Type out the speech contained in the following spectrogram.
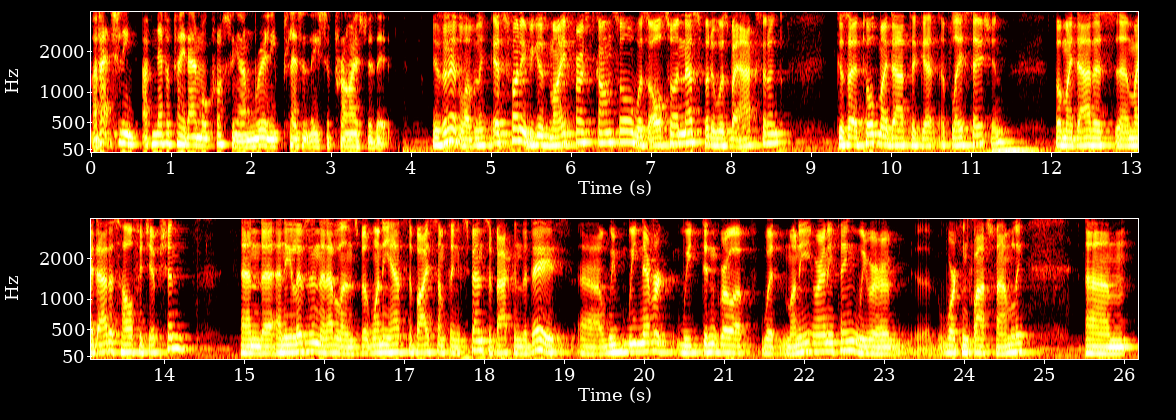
I've actually I've never played Animal Crossing, and I'm really pleasantly surprised with it. Isn't it lovely? It's funny because my first console was also a NES, but it was by accident because I told my dad to get a PlayStation, but my dad is uh, my dad is half Egyptian, and uh, and he lives in the Netherlands. But when he has to buy something expensive back in the days, uh, we we never we didn't grow up with money or anything. We were a working class family. Um,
